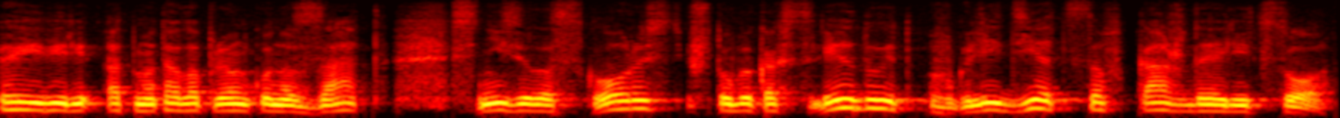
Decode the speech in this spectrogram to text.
Эйвери отмотала пленку назад, снизила скорость, чтобы как следует вглядеться в каждое лицо.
